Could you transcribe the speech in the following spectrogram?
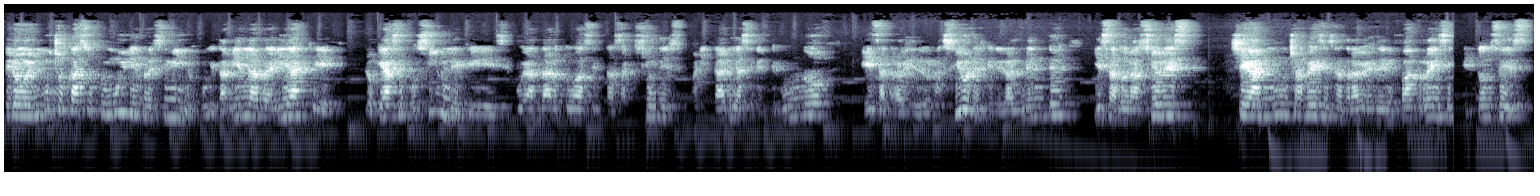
pero en muchos casos fue muy bien recibido, porque también la realidad es que lo que hace posible que se puedan dar todas estas acciones humanitarias en este mundo es a través de donaciones generalmente, y esas donaciones llegan muchas veces a través del fundraising. Entonces,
